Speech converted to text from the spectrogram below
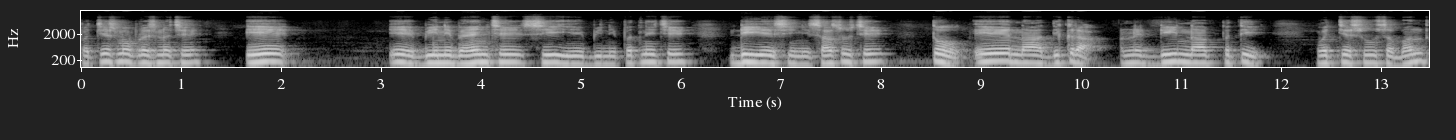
પચીસમો પ્રશ્ન છે. એ એ બીની બહેન છે, સી એ બીની પત્ની છે, ડી એ સીની સાસુ છે. તો એના દીકરા અને ડીના પતિ વચ્ચે શું સંબંધ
